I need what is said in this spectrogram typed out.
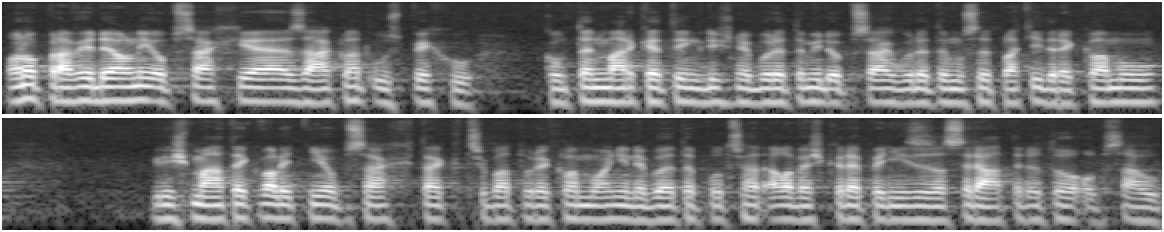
Ono pravidelný obsah je základ úspěchu. Content marketing, když nebudete mít obsah, budete muset platit reklamu. Když máte kvalitní obsah, tak třeba tu reklamu ani nebudete potřebovat, ale veškeré peníze zase dáte do toho obsahu.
